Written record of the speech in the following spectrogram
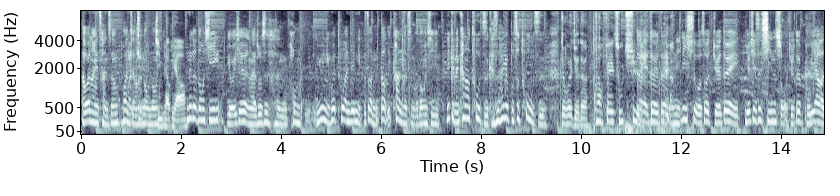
它会让你产生幻想的那种东西。轻飘飘。那个东西有一些人来说是很痛苦的，因为你会突然间你不知道你到底看了什么东西，你可能看到兔子，可是它又不是兔子，就会觉得快要飞出去。对对对，你意识我说绝对，尤其是新手，绝对不要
